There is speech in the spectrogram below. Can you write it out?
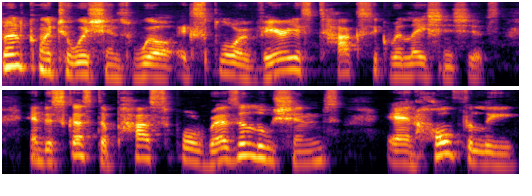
Clinical Intuitions will explore various toxic relationships and discuss the possible resolutions and hopefully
